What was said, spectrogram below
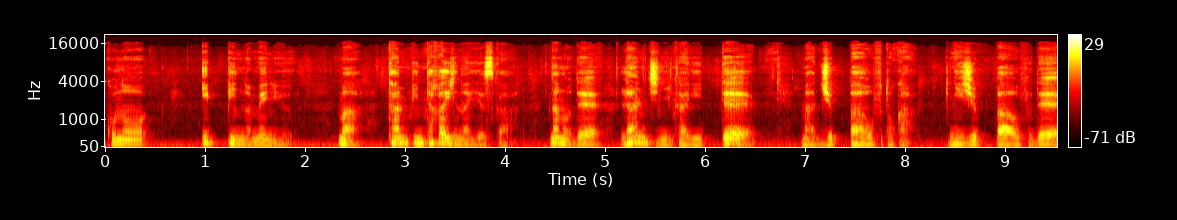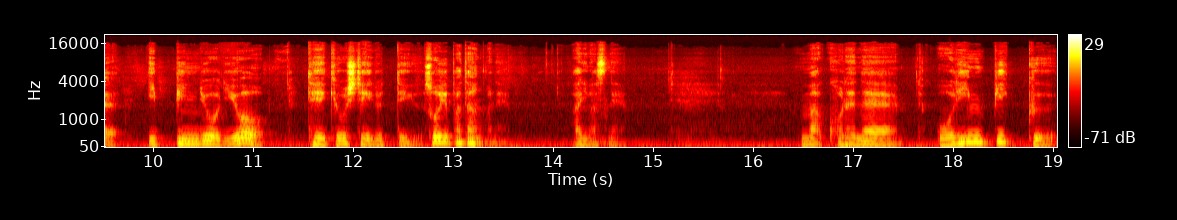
この1品のメニューまあ単品高いじゃないですか。なのでランチに限って、まあ、10%オフとか20%オフで一品料理を提供しているっていうそういうパターンがねありますね。まあこれねオリンピック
